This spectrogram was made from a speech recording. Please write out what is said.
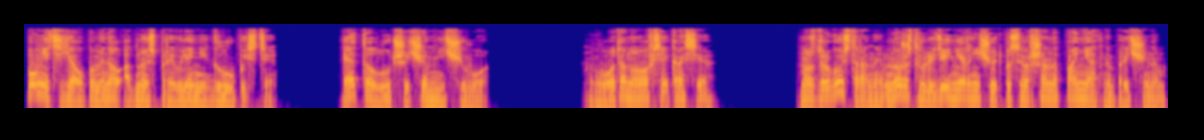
Помните, я упоминал одно из проявлений глупости. Это лучше, чем ничего. Вот оно во всей красе. Но с другой стороны, множество людей нервничают по совершенно понятным причинам.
